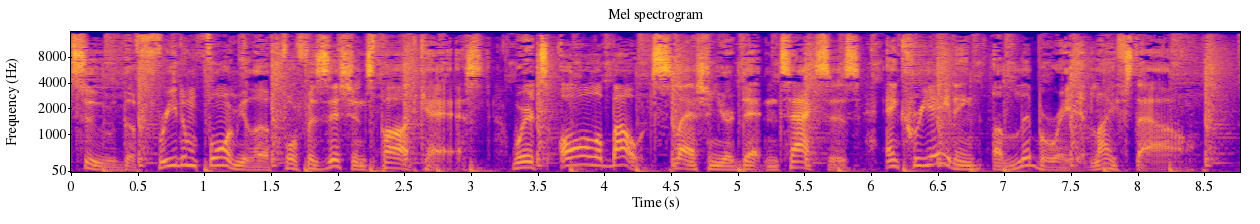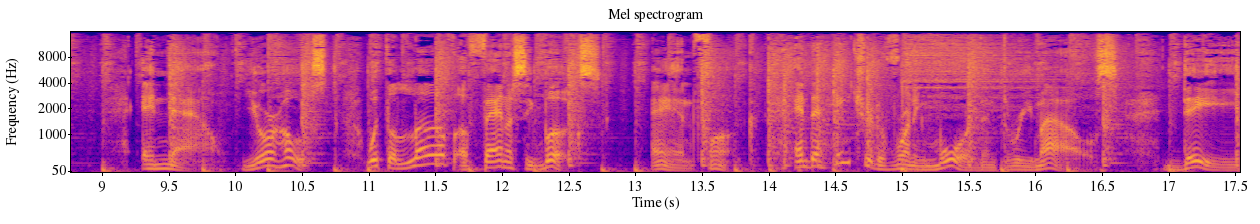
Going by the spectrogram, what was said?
to the Freedom Formula for Physicians podcast, where it's all about slashing your debt and taxes and creating a liberated lifestyle. And now, your host, with a love of fantasy books and funk, and a hatred of running more than three miles, Dave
